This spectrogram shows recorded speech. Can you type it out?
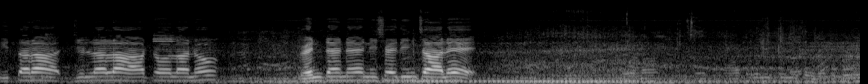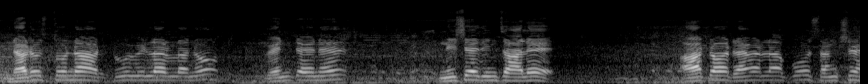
ఇతర జిల్లాల ఆటోలను వెంటనే నిషేధించాలి. నడుస్తున్న టూ వీలర్లను వెంటనే నిషేధించాలి. ఆటో డ్రైవర్లకు సంక్షే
